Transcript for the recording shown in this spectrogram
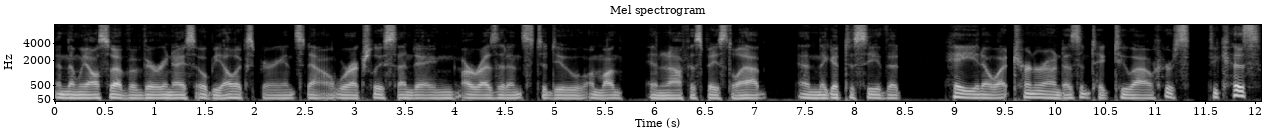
And then we also have a very nice OBL experience now. We're actually sending our residents to do a month in an office based lab, and they get to see that, hey, you know what? Turnaround doesn't take two hours because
